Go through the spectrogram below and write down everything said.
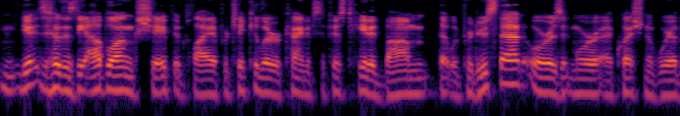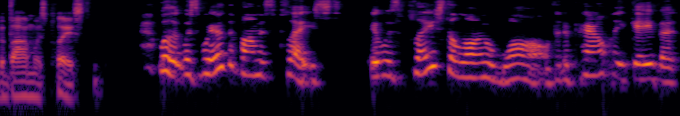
So does the oblong shape imply a particular kind of sophisticated bomb that would produce that, or is it more a question of where the bomb was placed? Well, it was where the bomb is placed. It was placed along a wall that apparently gave it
